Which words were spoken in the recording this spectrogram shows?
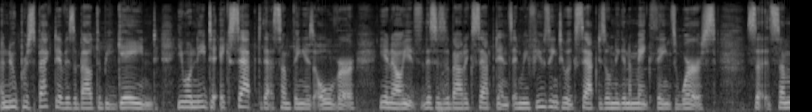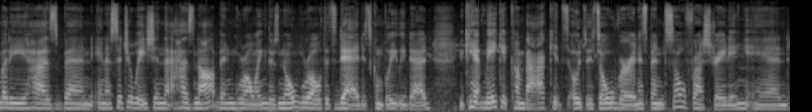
A new perspective is about to be gained. You will need to accept that something is over. You know, this is about acceptance, and refusing to accept is only going to make things worse so somebody has been in a situation that has not been growing. There's no growth. It's dead. It's completely dead. You can't make it come back. It's it's, it's over. And it's been so frustrating. And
